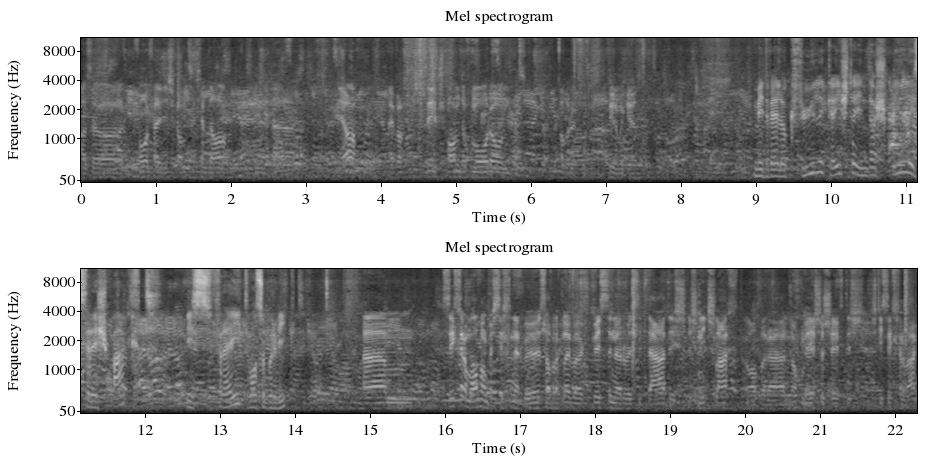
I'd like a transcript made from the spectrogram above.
Also, das Vorfeld ist ganz sicher da. Und, äh, ja, einfach sehr gespannt auf morgen, und, aber ich fühle mich gut. Mit welchen Gefühlen gehst du in das Spiel? Ist Respekt? Ist Freude? Was überwiegt? Ähm, sicher am Anfang bist du sicher nervös, aber ich glaube, eine gewisse Nervosität ist, ist nicht schlecht. Aber äh, nach dem ersten Shift ist, ist die sicher weg.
